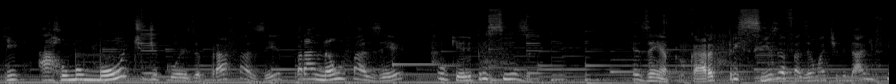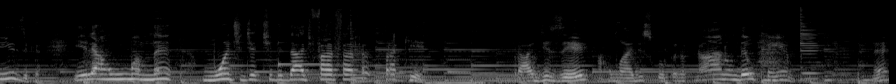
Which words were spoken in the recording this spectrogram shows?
que arruma um monte de coisa para fazer para não fazer o que ele precisa. Exemplo, o cara precisa fazer uma atividade física e ele arruma né, um monte de atividade, para quê? Para dizer, arrumar desculpa no final, ah, não deu tempo. Né?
